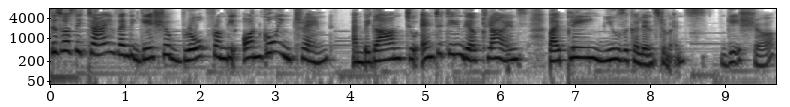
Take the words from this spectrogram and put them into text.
This was the time when the geisha broke from the ongoing trend and began to entertain their clients by playing musical instruments. Geisha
